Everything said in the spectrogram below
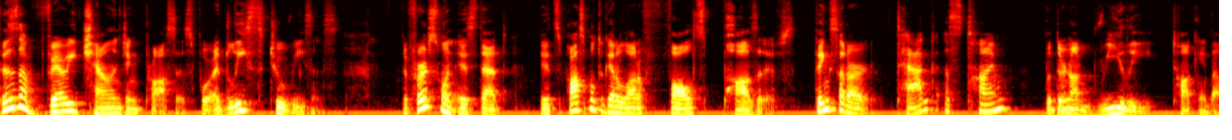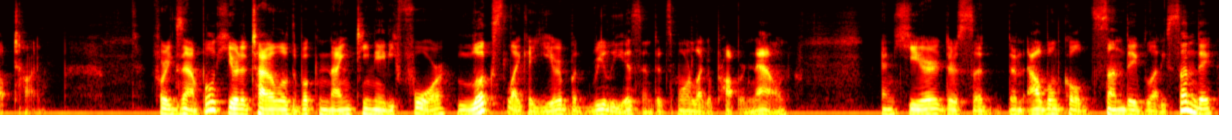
This is a very challenging process for at least two reasons. The first one is that it's possible to get a lot of false positives, things that are tagged as time, but they're not really talking about time. For example, here the title of the book 1984 looks like a year, but really isn't. It's more like a proper noun. And here there's a, an album called Sunday Bloody Sunday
